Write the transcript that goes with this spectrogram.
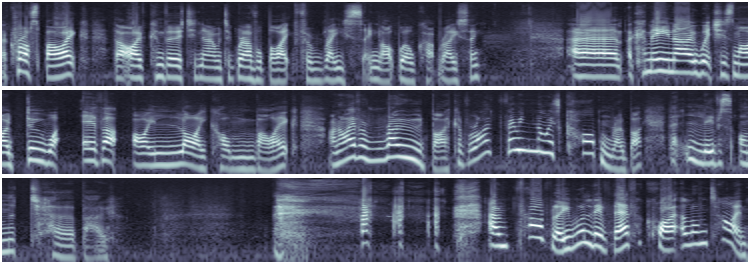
A cross bike that I've converted now into gravel bike for racing, like World Cup racing. Um, a Camino, which is my do whatever I like on bike. And I have a road bike, a very nice carbon road bike that lives on the turbo. and probably will live there for quite a long time.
